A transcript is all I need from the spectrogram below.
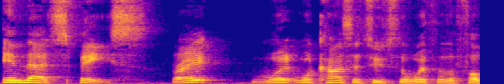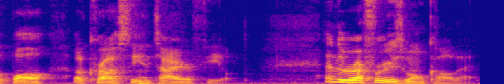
in that space, right? what what constitutes the width of the football across the entire field. And the referees won't call that.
